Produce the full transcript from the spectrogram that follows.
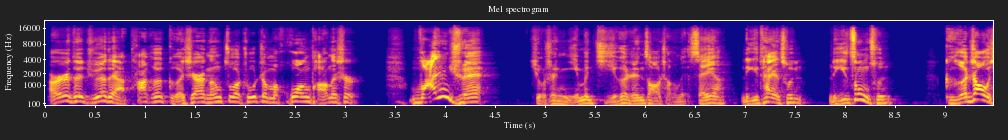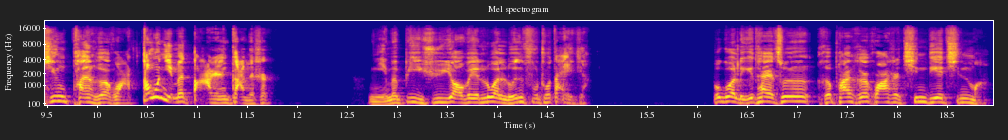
而他觉得呀，他和葛仙能做出这么荒唐的事儿，完全就是你们几个人造成的。谁呀？李太春、李仲春、葛兆兴、潘荷花，都你们大人干的事儿，你们必须要为乱伦付出代价。不过李太春和潘荷花是亲爹亲妈，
